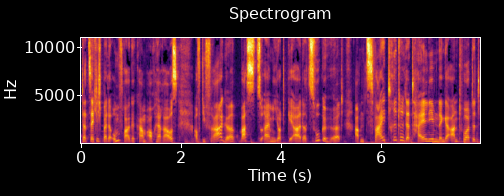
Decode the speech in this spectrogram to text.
tatsächlich bei der Umfrage kam auch heraus, auf die Frage, was zu einem JGA dazugehört, haben zwei Drittel der Teilnehmenden geantwortet,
